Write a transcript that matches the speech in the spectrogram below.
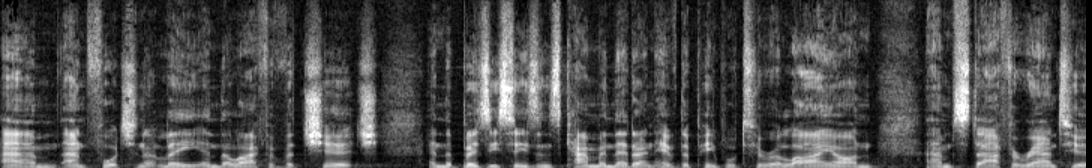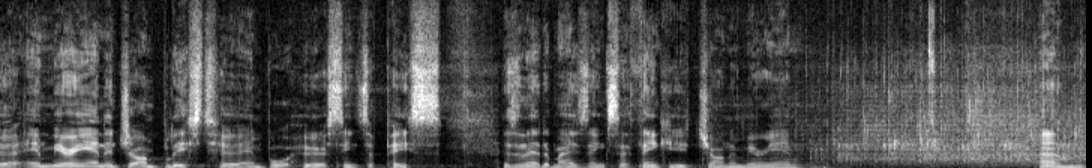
um, unfortunately, in the life of a church. And the busy seasons come and they don't have the people to rely on, um, staff around her. And Marianne and John blessed her and brought her a sense of peace. Isn't that amazing? So thank you, John and Marianne. Um,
